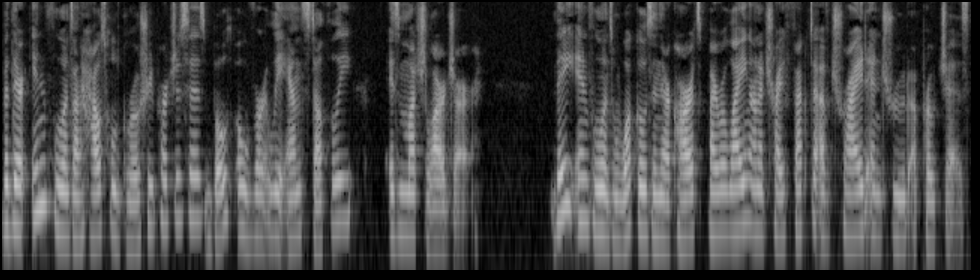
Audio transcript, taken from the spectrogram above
But their influence on household grocery purchases, both overtly and stealthily, is much larger. They influence what goes in their carts by relying on a trifecta of tried and true approaches,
